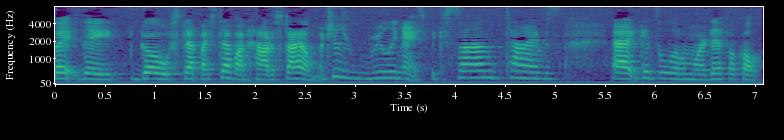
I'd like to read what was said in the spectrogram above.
But they go step by step on how to style them, which is really nice because sometimes that gets a little more difficult.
